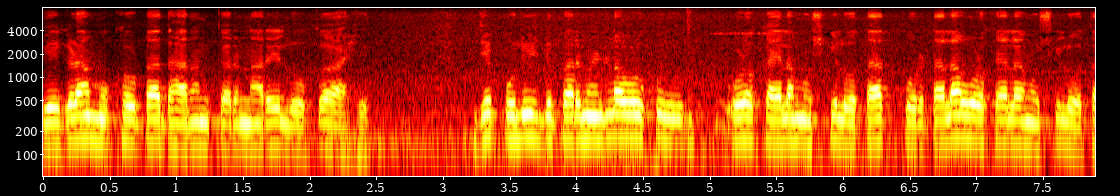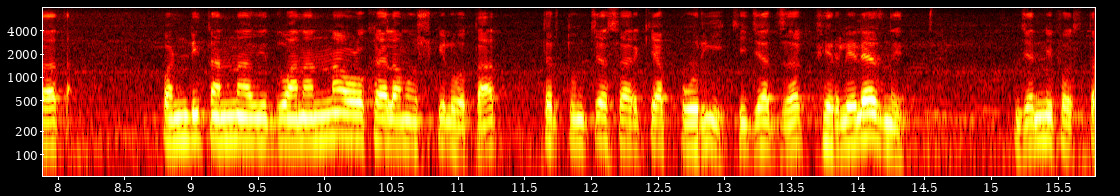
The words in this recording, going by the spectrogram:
वेगळा मुखवटा धारण करणारे लोक आहेत. जे पोलीस डिपार्टमेंटला ओळखू ओळखायला मुश्किल होतात कोर्टाला ओळखायला मुश्किल होतात पंडितांना विद्वानांना ओळखायला मुश्किल होतात तर तुमच्यासारख्या पोरी की ज्या जग फिरलेल्याच नाहीत ज्यांनी फक्त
